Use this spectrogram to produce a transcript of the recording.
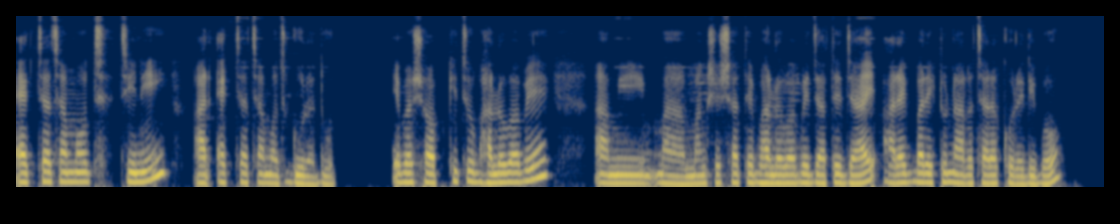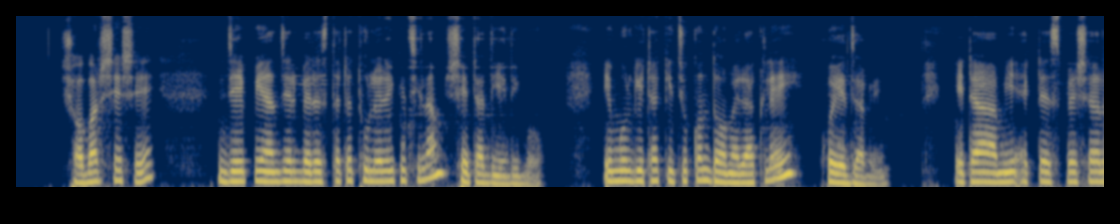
এক চা চামচ চিনি আর এক চা চামচ গুঁড়া দুধ। এবার সব কিছু ভালোভাবে আমি মাংসের সাথে ভালোভাবে যাতে যায় আরেকবার একটু নাড়াচাড়া করে দিব। সবার শেষে যে পেঁয়াজের বেরেস্তাটা তুলে রেখেছিলাম, সেটা দিয়ে দিব। এ মুরগিটা কিছুক্ষণ দমে রাখলেই হয়ে যাবে। এটা আমি একটা স্পেশাল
